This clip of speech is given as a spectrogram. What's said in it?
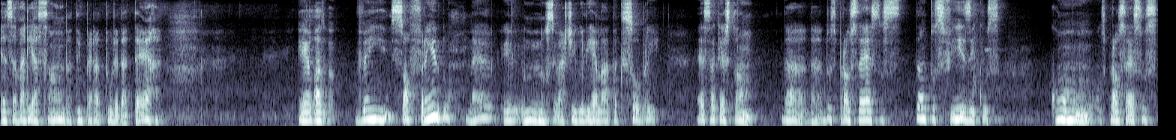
essa variação da temperatura da Terra, ela vem sofrendo, né? Ele, no seu artigo ele relata que sobre essa questão da, da, dos processos, tanto os físicos como os processos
